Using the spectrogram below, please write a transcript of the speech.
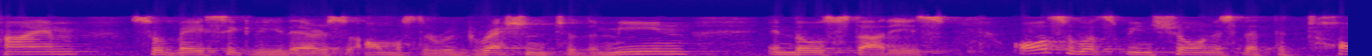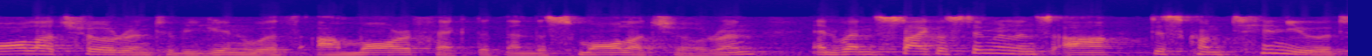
time. So basically, there's almost a regression to the mean in those studies. Also what's been shown is that the taller children to begin with are more affected than the smaller children. And when psychostimulants are discontinued,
